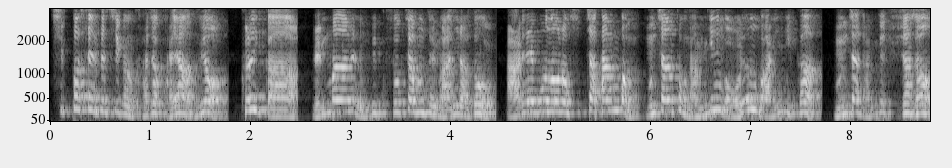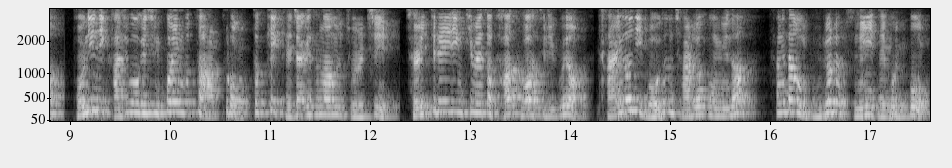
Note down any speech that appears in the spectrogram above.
10% 지금 가져가야 하고요. 그러니까 웬만하면 우리 구독자분들만이라도 아래 번호로 숫자 3번 문자 한 통 남기는 거 어려운 거 아니니까 문자 남겨주셔서 본인이 가지고 계신 코인부터 앞으로 어떻게 계좌 개선하면 좋을지 저희 트레이딩 팀에서 다 도와드리고요. 당연히 모든 자료 공유나 상담은 무료로 진행이 되고 있고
